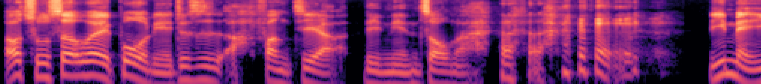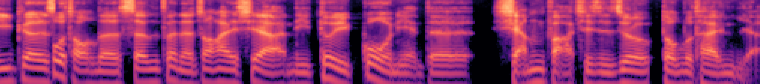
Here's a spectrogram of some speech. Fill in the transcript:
然后出社会过年就是啊放假领年终啊。你每一个不同的身份的状态下，你对过年的想法其实就都不太一样。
